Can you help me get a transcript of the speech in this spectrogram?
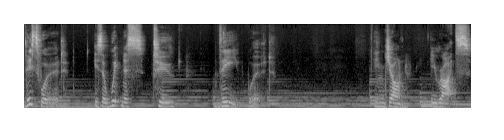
This word is a witness to the Word. In John, he writes,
